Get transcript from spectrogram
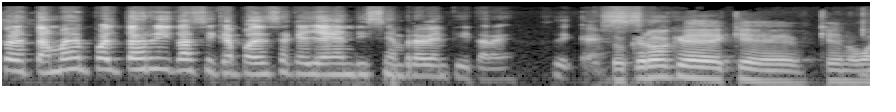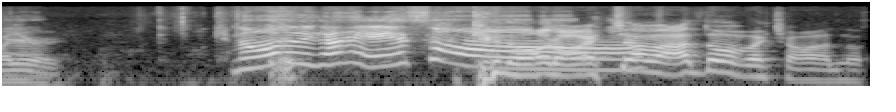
Pero estamos en Puerto Rico, así que puede ser que llegue en diciembre 23. Así que, yo creo que, que, que no va a llegar no, no digas eso. que no, no es chavando, no es chavando,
